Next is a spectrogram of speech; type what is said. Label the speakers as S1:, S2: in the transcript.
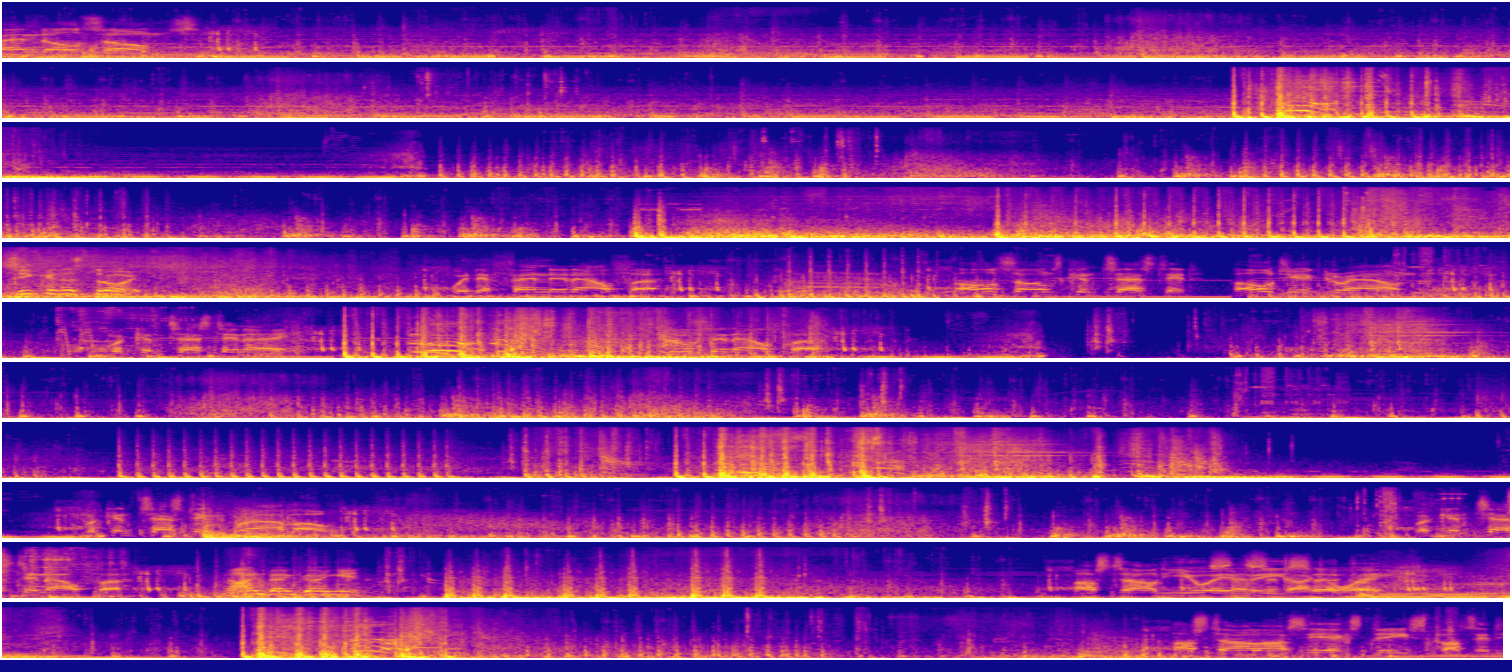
S1: Defend all zones.
S2: Seeker destroyed.
S1: We're defending Alpha. All zones contested. Hold your ground. We're contesting A. Losing Alpha. We're contesting Bravo. We're contesting Alpha.
S2: Nine bang going in.
S1: Hostile UAV circling.
S3: away.
S1: Hostile RCXD spotted.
